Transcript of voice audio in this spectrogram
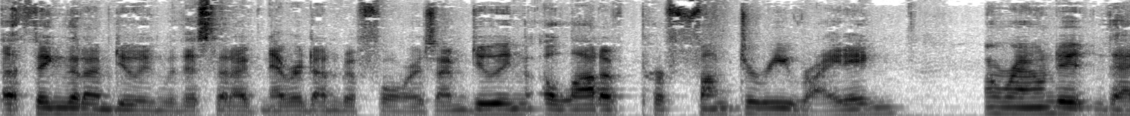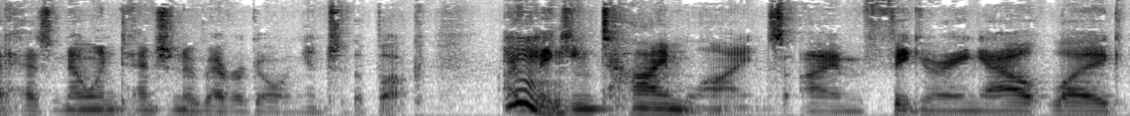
a thing that I'm doing with this that I've never done before is I'm doing a lot of perfunctory writing around it that has no intention of ever going into the book. I'm mm. making timelines. I'm figuring out like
